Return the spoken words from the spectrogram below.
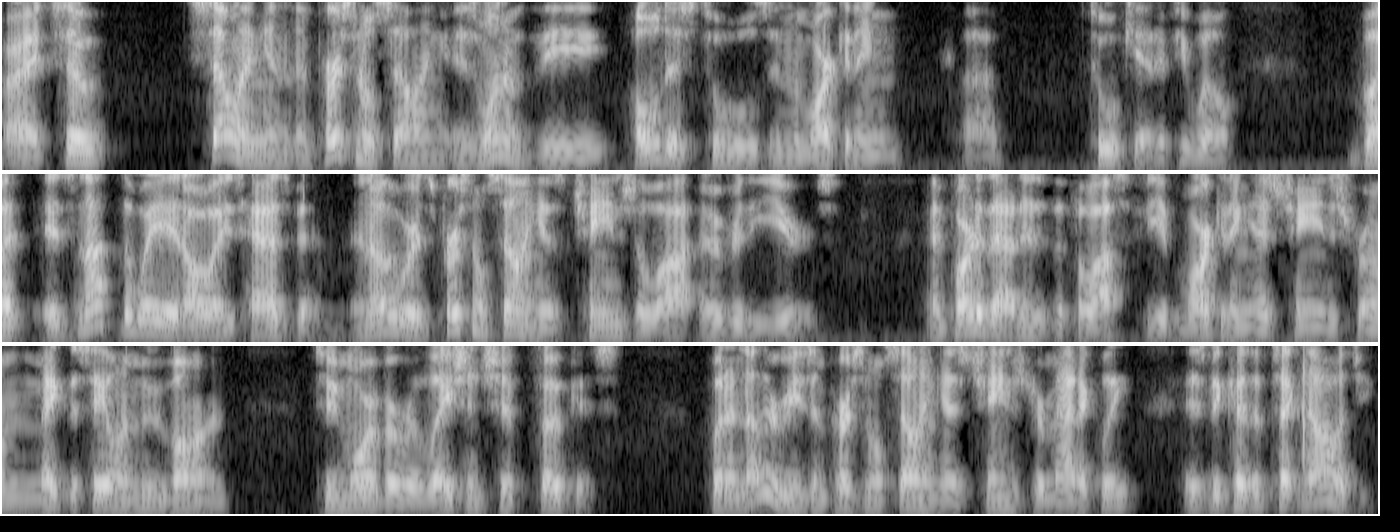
All right, so selling and, and personal selling is one of the oldest tools in the marketing uh, toolkit, if you will. But it's not the way it always has been. In other words, personal selling has changed a lot over the years. And part of that is the philosophy of marketing has changed from make the sale and move on to more of a relationship focus. But another reason personal selling has changed dramatically is because of technology.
